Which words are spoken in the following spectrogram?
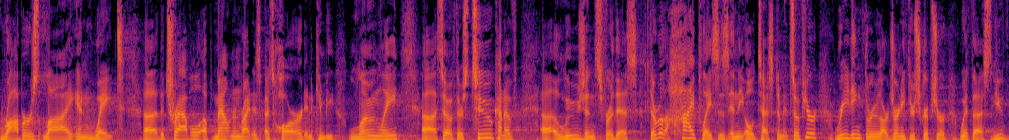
robbers lie in wait? Uh, the travel up mountain, right, is, is, hard and it can be lonely. Uh, so, if there's two kind of uh, illusions for this, there were the high places in the Old Testament. So, if you're reading through our journey through Scripture with us, you've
